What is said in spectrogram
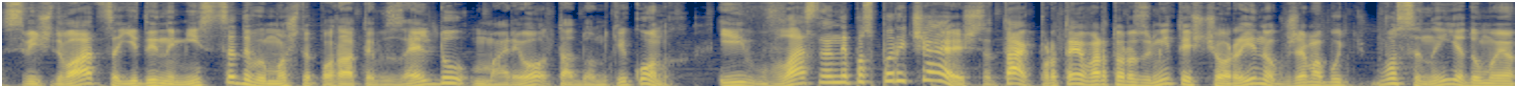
Switch 2 це єдине місце, де ви можете пограти в Зельду, Маріо та Donkey Kong. І власне не посперечаєшся. Так, проте варто розуміти, що ринок вже, мабуть, восени, я думаю,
